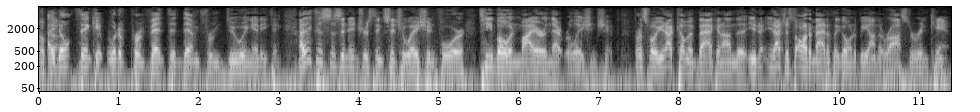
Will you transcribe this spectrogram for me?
Okay. I don't think it would have prevented them from doing anything. I think this is an interesting situation for Tebow and Meyer in that relationship. First of all, you're not coming back and on the you're not just automatically going to be on the roster in camp.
